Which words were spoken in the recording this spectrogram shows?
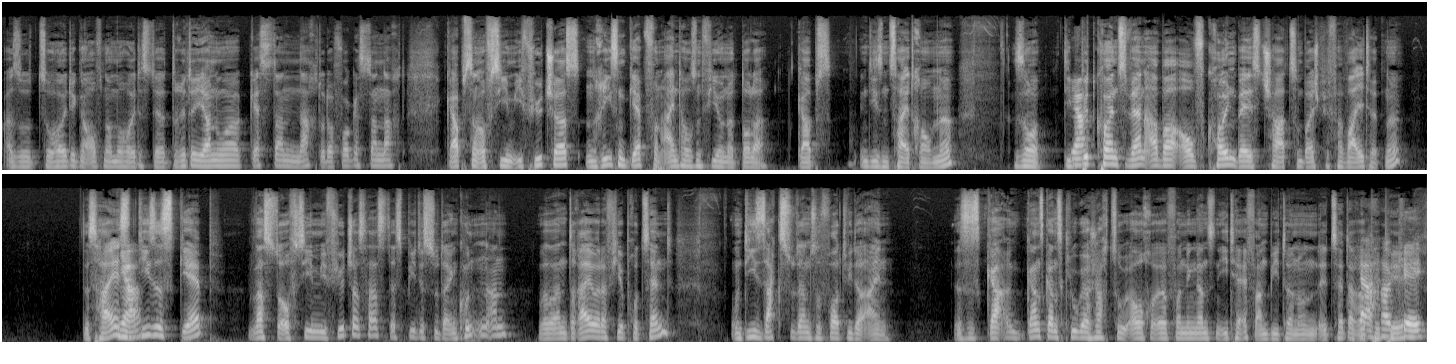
also zur heutigen Aufnahme, heute ist der 3. Januar, gestern Nacht oder vorgestern Nacht, gab es dann auf CME Futures einen riesen Gap von 1400 Dollar. Gab es in diesem Zeitraum, ne? So, die ja. Bitcoins werden aber auf Coinbase Chart zum Beispiel verwaltet, ne? Das heißt, ja. dieses Gap, was du auf CME Futures hast, das bietest du deinen Kunden an waren drei oder vier Prozent und die sackst du dann sofort wieder ein. Das ist ga ganz, ganz kluger Schachzug auch äh, von den ganzen ETF-Anbietern und etc. Ja, pp. Okay.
